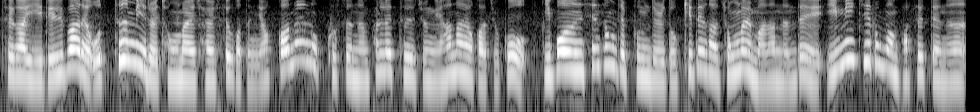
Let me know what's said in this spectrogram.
제가 이 릴발의 오트밀을 정말 잘 쓰거든요. 꺼내놓고 쓰는 팔레트 중에 하나여가지고 이번 신상 제품들도 기대가 정말 많았는데 이미지로만 봤을 때는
